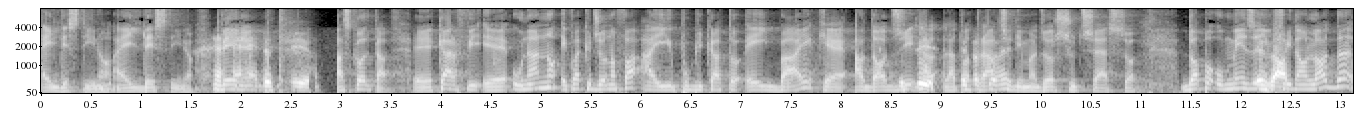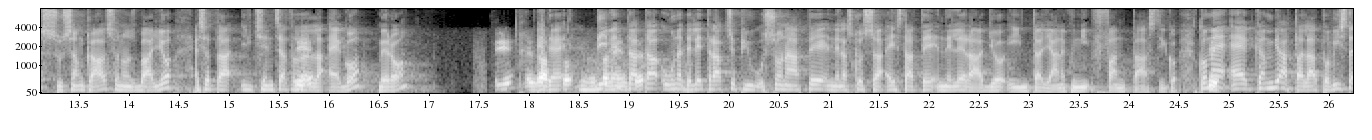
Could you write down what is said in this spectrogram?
È il destino, è il destino. Bene, destino. ascolta, eh, Carfi, eh, un anno e qualche giorno fa hai pubblicato A By, che è ad oggi Sì, la, la tua traccia di maggior successo. Dopo un mese in Esatto. free download su SoundCloud, se non sbaglio, è stata licenziata Sì. dalla Ego, vero? Sì, esatto, Ed è esattamente. diventata una delle tracce più suonate nella scorsa estate nelle radio italiane, quindi fantastico. Come Sì. è cambiata la tua, vista,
